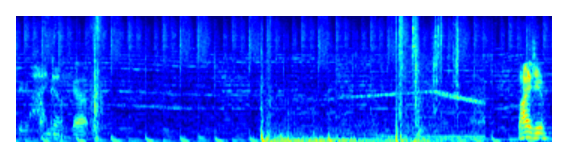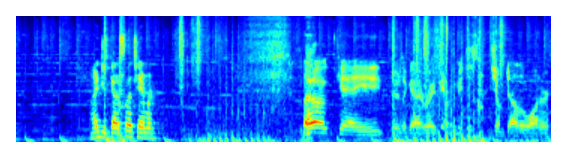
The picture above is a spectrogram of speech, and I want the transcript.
Shoot, fucking look up. Behind you. Behind you's got a sledgehammer. Okay, there's a guy right in front of me, just jumped out of the water.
